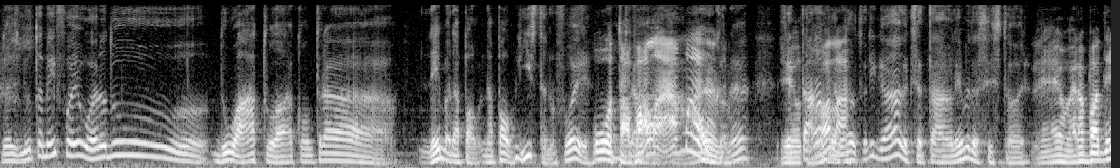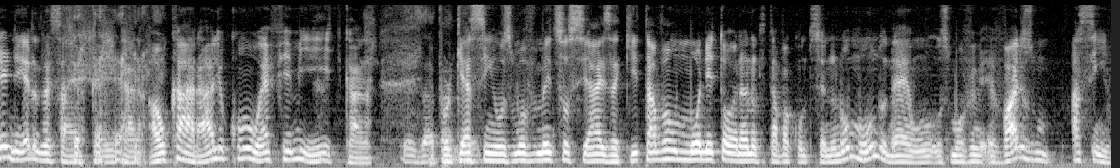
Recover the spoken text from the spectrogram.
2000 também foi o ano do, do ato lá contra Lembra da na Paulista, não foi? Pô, tava lá, mano. né? Você eu tava, tava lá. Eu tô ligado que você tava. Lembra dessa história? É, eu era baderneiro nessa época aí, cara. Ao caralho com o FMI, cara. Exatamente. Porque assim, os movimentos sociais aqui estavam monitorando o que estava acontecendo no mundo, né? Os movimentos, vários, assim,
